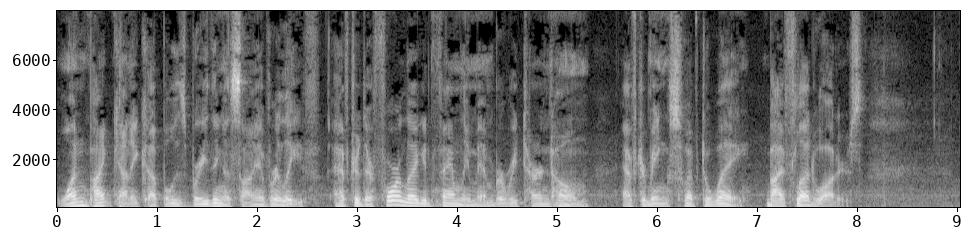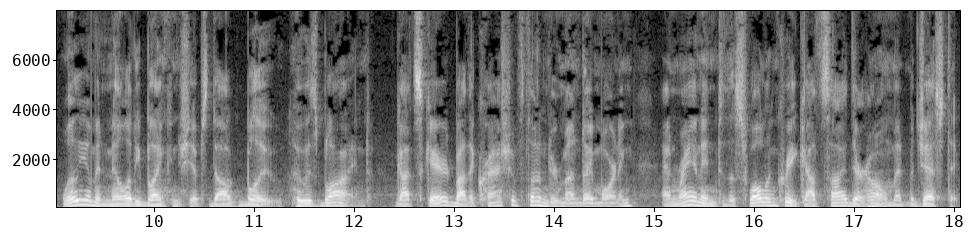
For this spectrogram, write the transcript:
One Pike County couple is breathing a sigh of relief after their four legged family member returned home after being swept away by floodwaters. William and Melody Blankenship's dog Blue, who is blind, got scared by the crash of thunder Monday morning and ran into the swollen creek outside their home at Majestic.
